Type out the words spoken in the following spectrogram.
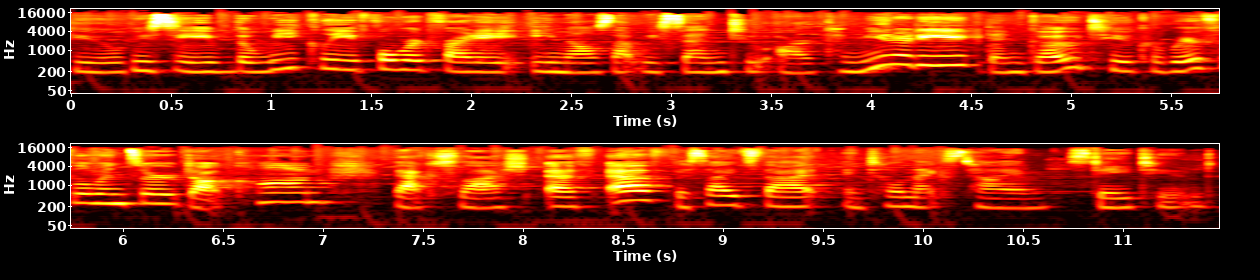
to receive the weekly Forward Friday emails that we send to our community, then go to careerfluencer.com backslash FF. Besides that, until next time, stay tuned.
